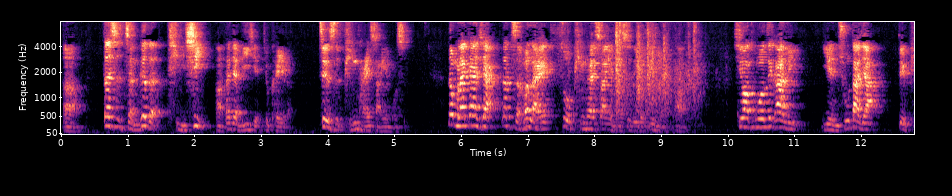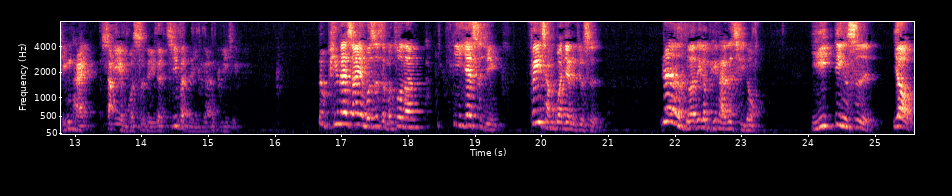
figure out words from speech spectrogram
啊。但是整个的体系啊，大家理解就可以了。这个是平台商业模式。那我们来看一下，那怎么来做平台商业模式的一个运营啊？希望通过这个案例引出大家对平台商业模式的一个基本的一个理解。那么平台商业模式怎么做呢？第一件事情非常关键的就是，任何一个平台的启动，一定是要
